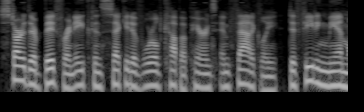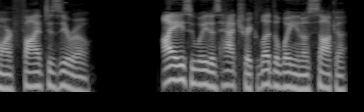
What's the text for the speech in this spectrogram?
started their bid for an eighth consecutive World Cup appearance emphatically, defeating Myanmar 5-0. Ayase Ueda's hat-trick led the way in Osaka,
